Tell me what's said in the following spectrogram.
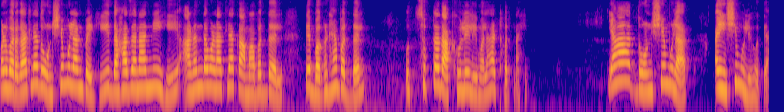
पण वर्गातल्या दोनशे मुलांपैकी दहा जणांनीही आनंदवनातल्या कामाबद्दल ते बघण्याबद्दल उत्सुकता दाखवलेली मला आठवत नाही. या दोनशे मुलात ऐंशी मुली होत्या.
